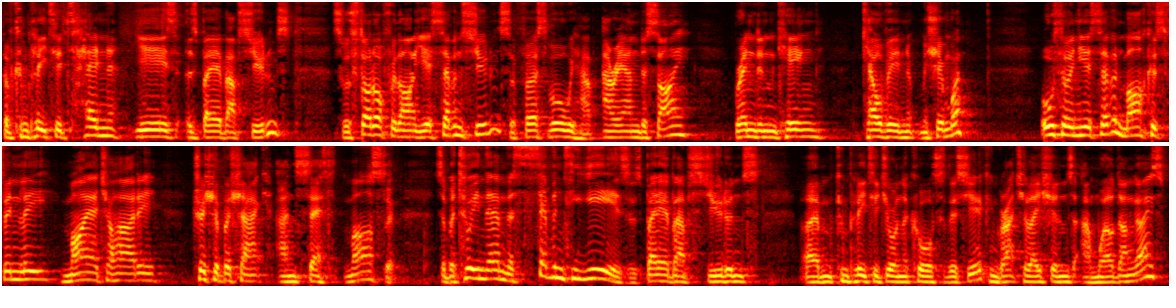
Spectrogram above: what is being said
have completed 10 years as Baobab students. So we'll start off with our year 7 students. So first of all, we have Aryan Desai, Brendan King, Kelvin Mishimwa. Also in year 7, Marcus Finley, Maya Chahari, Trisha Bashak and Seth Marston. So between them, the 70 years as Baobab students um, completed during the course of this year. Congratulations and well done, guys.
